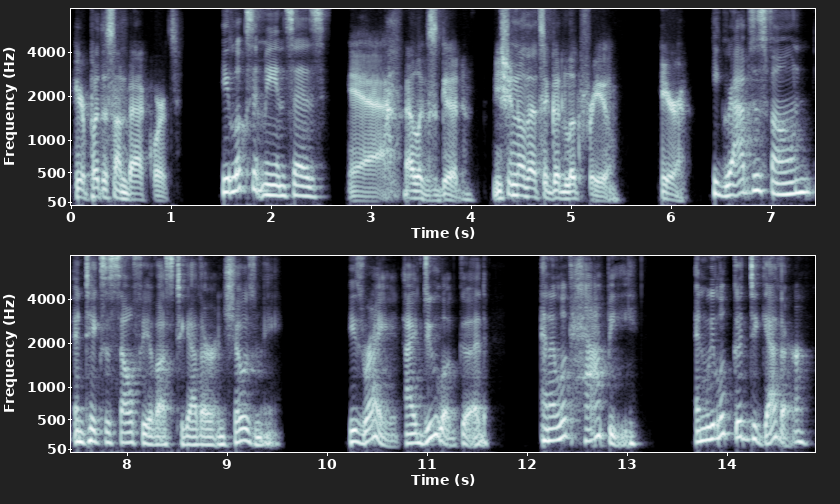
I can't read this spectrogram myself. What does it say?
Here, put this on backwards. He looks at me and says, Yeah, that looks good. You should know that's a good look for you. Here. He grabs his phone and takes a selfie of us together and shows me. He's right. I do look good. And I look happy. And we look good together.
